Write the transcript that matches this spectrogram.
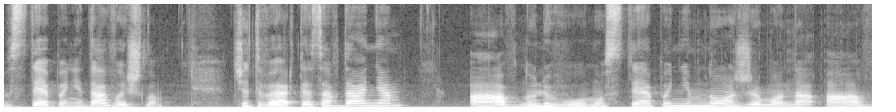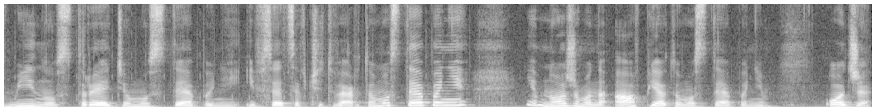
в степені да, вийшло. Четверте завдання. А в нульовому степені множимо на А в мінус третьому степені, і все це в четвертому степені, і множимо на А в п'ятому степені. Отже,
